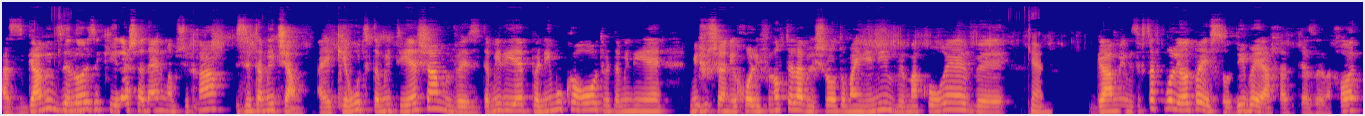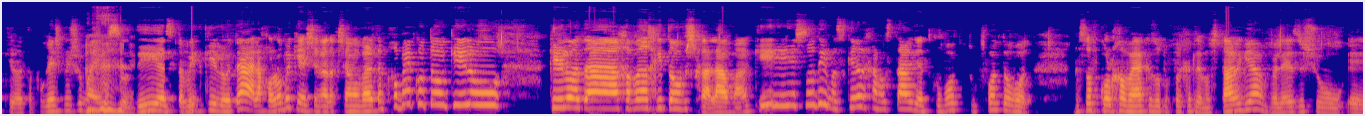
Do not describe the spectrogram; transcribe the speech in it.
אז גם אם זה לא איזה קהילה שעדיין ממשיכה, זה תמיד שם. ההיכרות תמיד תהיה שם, וזה תמיד יהיה פנים מוכרות, ותמיד יהיה מישהו שאני יכול לפנות אליו ולשאול אותו מה העניינים ומה קורה, ו... כן. גם אם זה קצת כמו להיות ביסודי ביחד כזה, נכון? כאילו, אתה פוגש מישהו מהיסודי, אז תמיד כאילו, אתה, אנחנו לא בקשר עד עכשיו, אבל אתה מחבק אותו, כאילו, כאילו אתה החבר הכי טוב שלך, למה? כי יסודי, מזכיר לך נוסטלגיה, תקופות, תקופות טובות. בסוף כל חוויה כזאת הופכת לנוסטלגיה ולאיזושהי אה,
